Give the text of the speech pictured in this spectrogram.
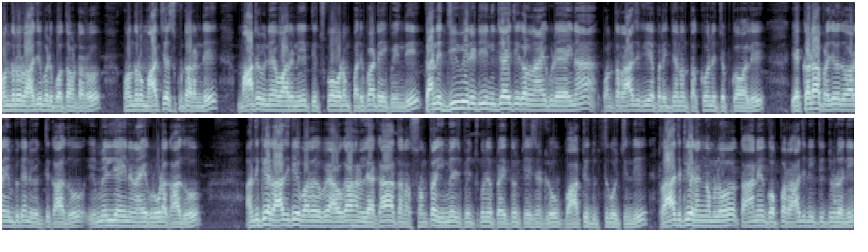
కొందరు రాజీ పడిపోతూ ఉంటారు. కొందరు మార్చేసుకుంటారండి. మాట వినే వారిని తెచ్చుకోవడం పరిపాటి అయిపోయింది. కానీ జీవీ రెడ్డి నిజాయితీ గల నాయకుడే అయినా కొంత రాజకీయ పరిజ్ఞానం తక్కువనే చెప్పుకోవాలి. ఎక్కడా ప్రజల ద్వారా ఎంపికైన వ్యక్తి కాదు. ఎమ్మెల్యే అయిన నాయకుడు కూడా కాదు. అందుకే రాజకీయ పదవిపై అవగాహన లేక తన సొంత ఇమేజ్ పెంచుకునే ప్రయత్నం చేసినట్లు పార్టీ దృష్టికి వచ్చింది. రాజకీయ రంగంలో తానే గొప్ప రాజనీతిజ్ఞుడని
